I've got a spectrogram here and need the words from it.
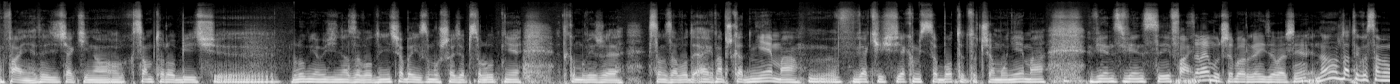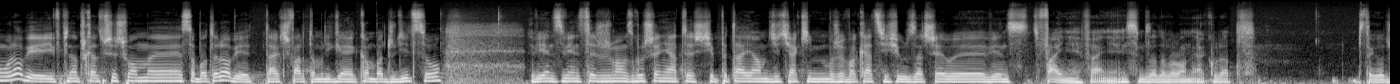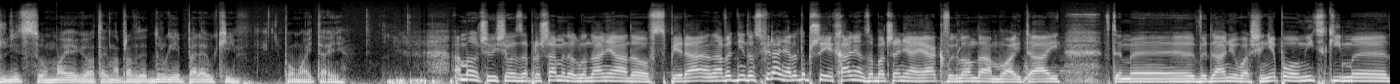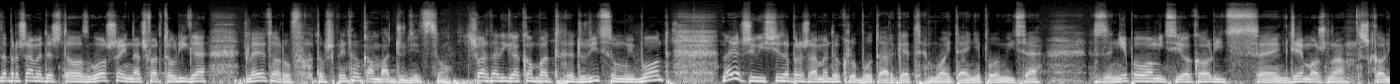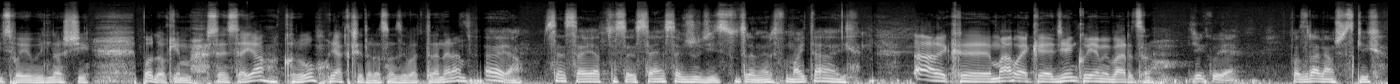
fajnie, te dzieciaki no, chcą to robić, yy, lubią jeździć na zawody, nie trzeba ich zmuszać absolutnie, tylko mówię, że są zawody, a jak na przykład nie ma w, jakiejś, w jakąś sobotę, to czemu nie ma, więc, więc yy, fajnie. Samemu trzeba organizować, nie? No, dlatego samemu robię i na przykład przyszłą e, sobotę robię, tak, czwartą ligę Combat Jiu-Jitsu, więc, więc też już mam zgłoszenia, też się pytają dzieciaki, może wakacje się już zaczęły, więc fajnie, fajnie, jestem zadowolony akurat z tego jiu-jitsu mojego, tak naprawdę drugiej perełki po Muay Thai. A my oczywiście Was zapraszamy do oglądania, do wspierania, nawet nie do wspierania, ale do przyjechania, zobaczenia jak wygląda Muay Thai w tym e, wydaniu właśnie niepołomickim. E, zapraszamy też do zgłoszeń na czwartą ligę gladiatorów. Dobrze pamiętam? Combat Jiu-Jitsu. Czwarta Liga Combat Jiu-Jitsu, mój błąd. No i oczywiście zapraszamy do klubu Target Muay Thai Niepołomice z Niepołomic i okolic, e, gdzie można szkolić swoje umiejętności pod okiem senseja, kru, jak cię teraz nazywać, trenera? Eja, sensei, se- sensei w jiu-jitsu, trener w Muay Thai. Arek e, Małek, e, dziękujemy bardzo. Dziękuję. Pozdrawiam wszystkich.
